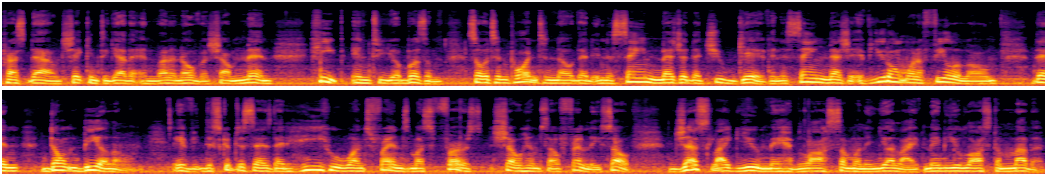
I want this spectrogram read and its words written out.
Pressed down, shaken together, and running over shall men heap into your bosom. So it's important to know that in the same measure that you give, in the same measure, if you don't want to feel alone, then don't be alone if the scripture says that he who wants friends must first show himself friendly. So just like you may have lost someone in your life, maybe you lost a mother.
